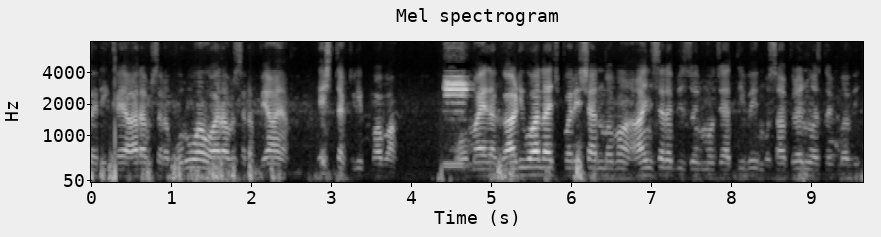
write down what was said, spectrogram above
तरीक़े आराम से बुरुआ आराम से ब्याया इस तकलीफ़ बाबा और मैं गाड़ी वाला परेशान बाबा आइन सर भी जुल्म जाती भाई मुसाफिर वास्ते भी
